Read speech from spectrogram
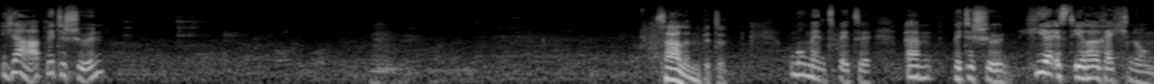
Ja, bitteschön. Zahlen bitte. Moment bitte. Ähm, bitteschön. Hier ist Ihre Rechnung.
